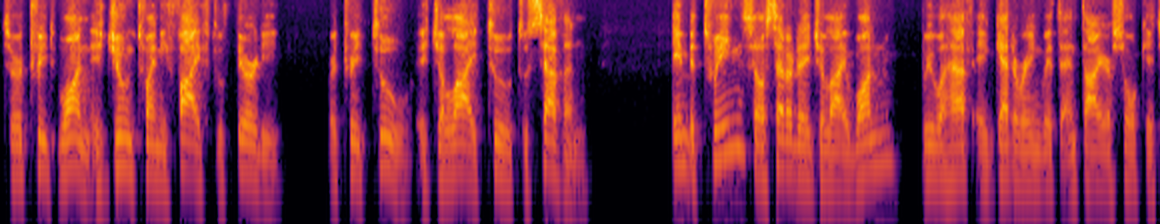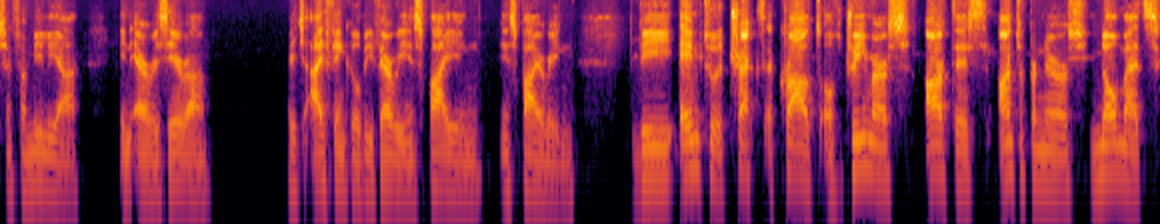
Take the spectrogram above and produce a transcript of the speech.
so retreat one is June 25 to 30. Retreat two is July 2 to 7. In between, so Saturday, July 1, we will have a gathering with the entire Soul Kitchen Familia in Ericeira, which I think will be very inspiring inspiring. We aim to attract a crowd of dreamers, artists, entrepreneurs, nomads,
